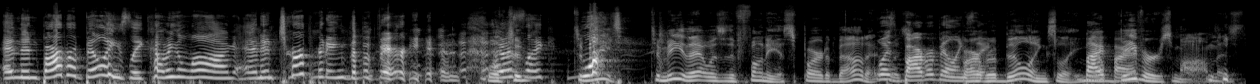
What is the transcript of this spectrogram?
and then Barbara Billingsley coming along and interpreting the Bavarian. I was to, like, to what? Me, to me, that was the funniest part about it. was Barbara Billingsley. Barbara Billingsley, By far. Beaver's mom, is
